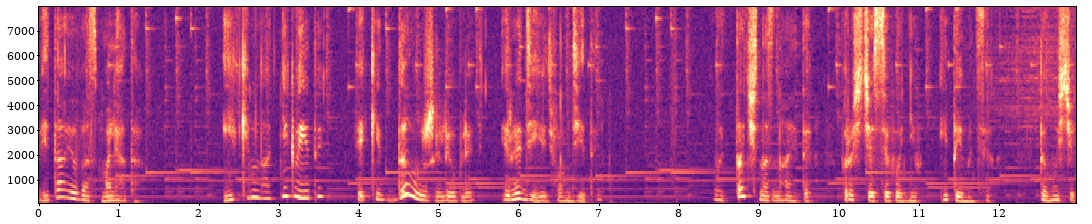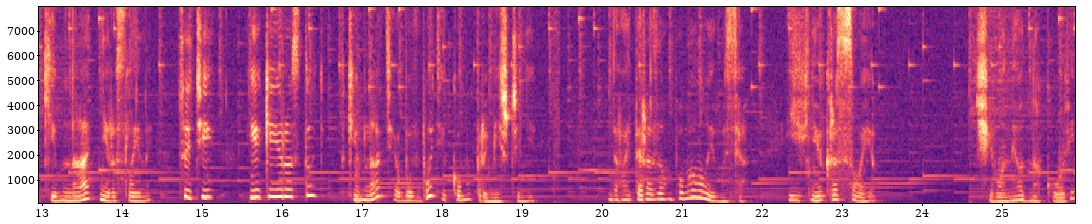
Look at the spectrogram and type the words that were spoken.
Вітаю вас, малята! І кімнатні квіти, які дуже люблять і радіють вам діти. Ви точно знаєте, про що сьогодні йтиметься, тому що кімнатні рослини це ті, які ростуть в кімнаті або в будь-якому приміщенні. Давайте разом помилуємося їхньою красою. Чи вони однакові,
